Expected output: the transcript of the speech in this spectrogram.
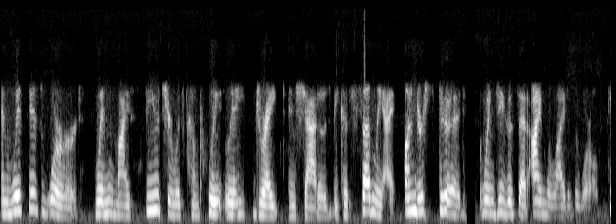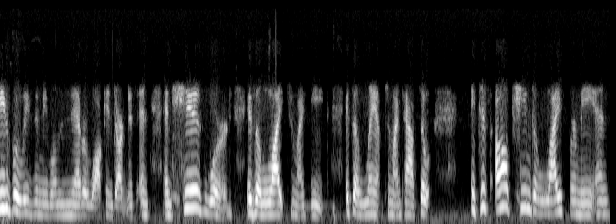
and with his word when my future was completely draped in shadows because suddenly I understood when Jesus said, I'm the light of the world. He who believes in me will never walk in darkness. And, and his word is a light to my feet. It's a lamp to my path. So it just all came to life for me. And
